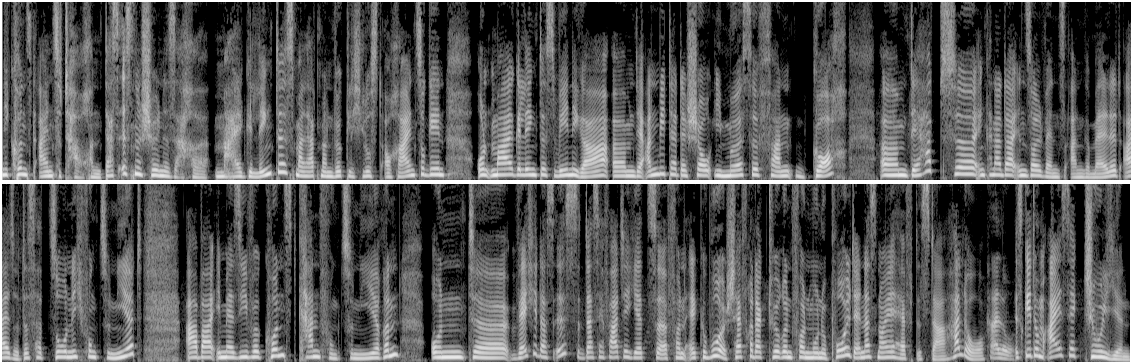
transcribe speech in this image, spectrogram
die Kunst einzutauchen. Das ist eine schöne Sache. Mal gelingt es, mal hat man wirklich Lust auch reinzugehen und mal gelingt es weniger. Ähm, der Anbieter der Show Immersive van Gogh, ähm, der hat äh, in Kanada Insolvenz angemeldet. Also das hat so nicht funktioniert, aber immersive Kunst kann funktionieren. Und äh, welche das ist, das erfahrt ihr jetzt äh, von Elke Buhr, Chefredakteurin von Monopol, denn das neue Heft ist da. Hallo. Hallo. Es geht um Isaac Julian.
